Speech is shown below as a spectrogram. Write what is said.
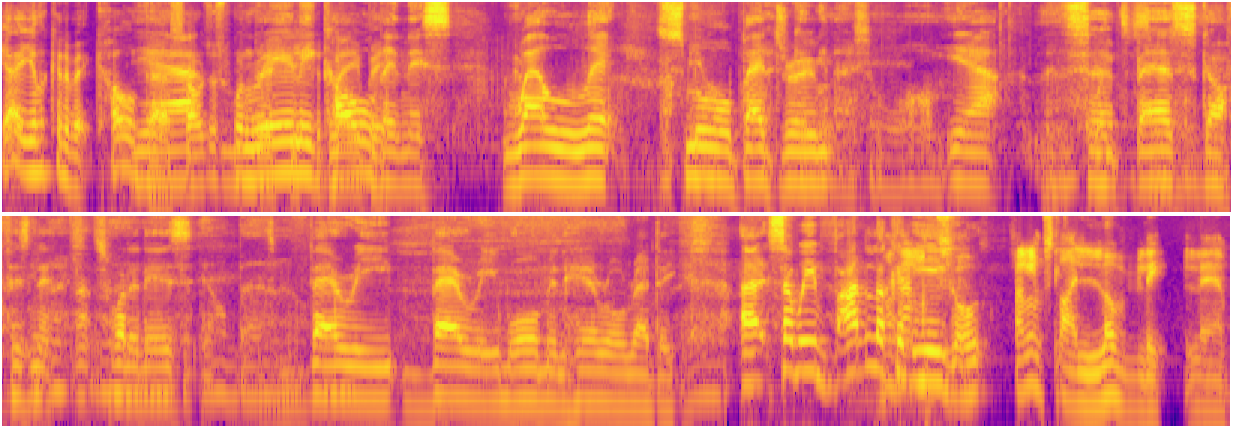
Yeah, you're looking a bit cold yeah, there, so I just wondering really cold maybe... in this well lit small bedroom. Nice and warm. Yeah, it's a bear's scoff, isn't it? That's what it is. It's very, very warm in here already. Uh, so we've had a look at the looks, Eagles. That looks like lovely, Liam.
